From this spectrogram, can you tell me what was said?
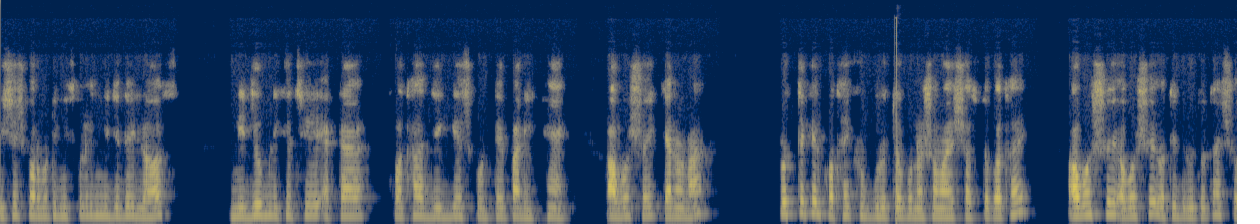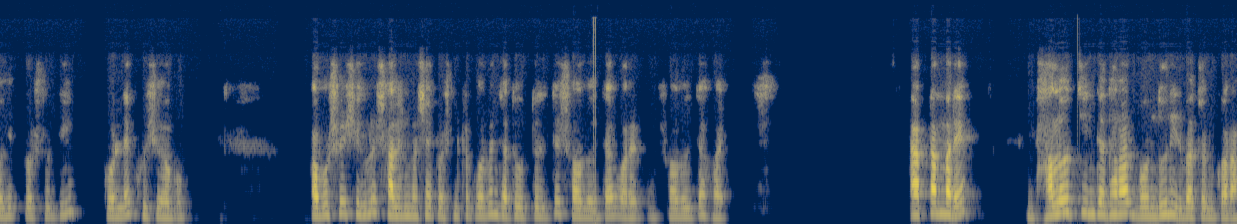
বিশেষ পর্বটি মিস করলে কিন্তু নিজেদেরই লস। নিজুম লিখেছে একটা কথা জিজ্ঞেস করতে পারি? হ্যাঁ, অবশ্যই কেন না? প্রত্যেকের কথাই খুব গুরুত্বপূর্ণ সময়ের স্বাস্থ্য কথায়। অবশ্যই, অবশ্যই অতি দ্রুততার সহিত প্রশ্নটি করলে খুশি হব। অবশ্যই সেগুলো শালীন ভাষায় প্রশ্নটা করবেন যাতে উত্তর দিতে সহযোগিতা করে সহযোগিতা হয়। আট নম্বরে ভালো চিন্তাধারার বন্ধু নির্বাচন করা।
